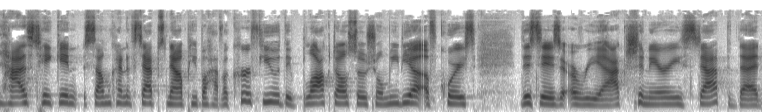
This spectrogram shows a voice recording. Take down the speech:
has taken some kind of steps. Now people have a curfew. They've blocked all social media. Of course, this is a reactionary step that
